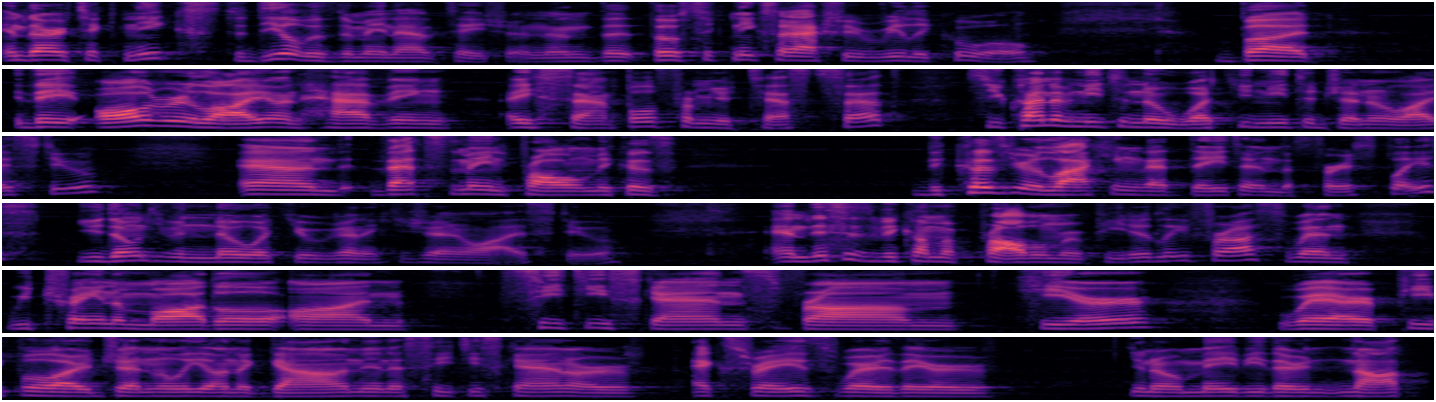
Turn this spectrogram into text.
and there are techniques to deal with domain adaptation, and th those techniques are actually really cool. But they all rely on having a sample from your test set, so you kind of need to know what you need to generalize to, and that's the main problem because because you're lacking that data in the first place, you don't even know what you're going to generalize to. And this has become a problem repeatedly for us when we train a model on CT scans from here where people are generally on a gown in a CT scan or X-rays where they're, you know, maybe they're not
